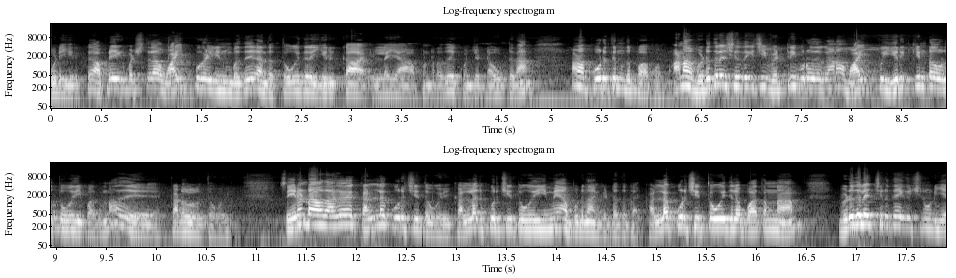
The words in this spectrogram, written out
ஓடி இருக்குது அப்படிங்கிற பட்சத்தில் வாய்ப்புகள் என்பது அந்த தொகுதியில் இருக்கா இல்லையா அப்படின்றது கொஞ்சம் டவுட்டு தான். ஆனால் பொறுத்திருந்து பார்ப்போம். ஆனால் விடுதலை சிறுத்தை கட்சி வெற்றி பெறுவதற்கான வாய்ப்பு இருக்கின்ற ஒரு தொகுதி பார்த்தோம்னா அது கடலூர் தொகுதி. ஸோ இரண்டாவதாக கள்ளக்குறிச்சி தொகுதி. கள்ளக்குறிச்சி தொகுதியுமே அப்படி தான் கிட்டத்தட்ட. கள்ளக்குறிச்சி தொகுதியில் பார்த்தோம்னா விடுதலை சிறுத்தை கட்சியினுடைய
